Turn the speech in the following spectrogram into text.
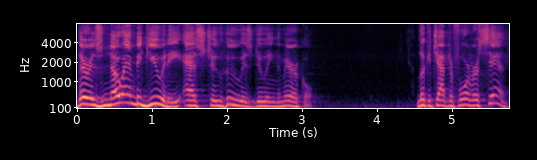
There is no ambiguity as to who is doing the miracle. Look at chapter 4, verse 10.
